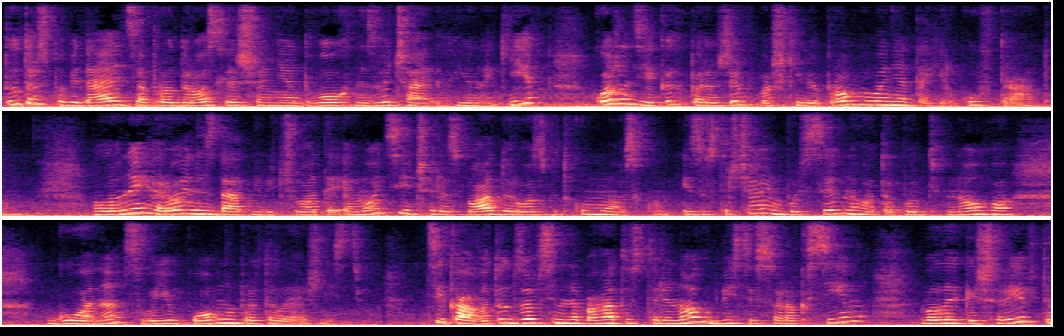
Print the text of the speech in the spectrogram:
Тут розповідається про дорослішання двох незвичайних юнаків, кожен з яких пережив важкі випробування та гірку втрату. Головний герой не здатний відчувати емоції через ваду розвитку мозку і зустрічає імпульсивного та бунтівного гона свою повну протилежність. Цікаво, тут зовсім небагато сторінок, 247, великий шрифт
